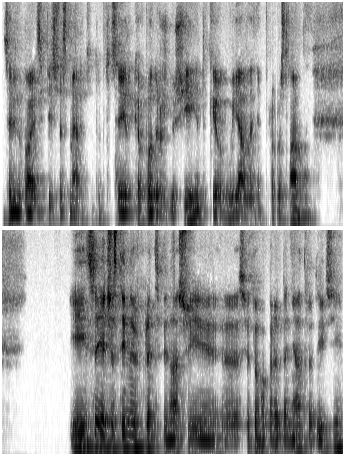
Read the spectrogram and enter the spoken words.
Це відбувається після смерті. Тобто це є така подорож душі, є таке уявлення православне. І це є частиною, в принципі, нашої е, святого передання, традиції.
